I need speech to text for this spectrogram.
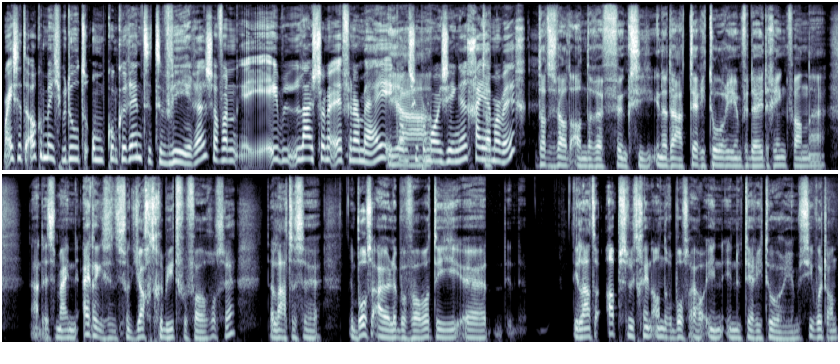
Maar is het ook een beetje bedoeld om concurrenten te weren? Zo van, luister nou even naar mij, ik Ja, kan supermooi zingen, ga jij maar weg? Dat is wel de andere functie. Inderdaad, territoriumverdediging van... eh, nou, dat is mijn, eigenlijk is het een soort jachtgebied voor vogels. Hè. Daar laten ze bosuilen bijvoorbeeld, die, eh, die laten absoluut geen andere bosuil in, in hun territorium. Dus die wordt dan,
